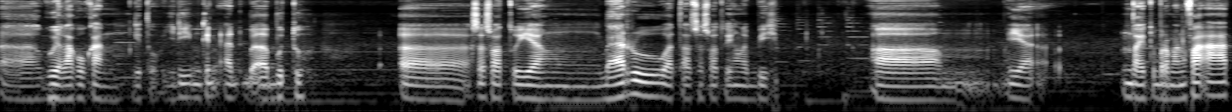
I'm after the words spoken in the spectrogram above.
uh, gue lakukan gitu. Jadi mungkin ada, uh, butuh uh, sesuatu yang baru atau sesuatu yang lebih um, ya entah itu bermanfaat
